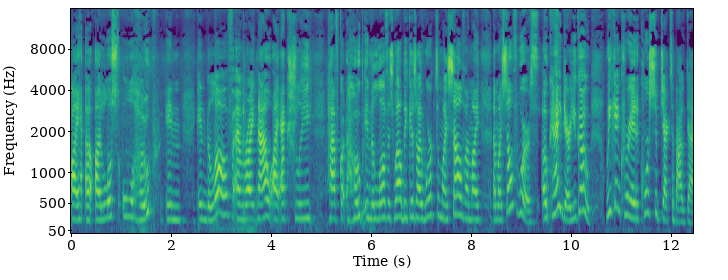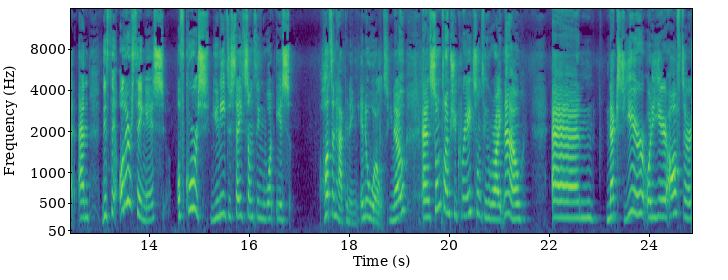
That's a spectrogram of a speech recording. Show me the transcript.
I uh, I lost all hope in in the love, and right now I actually have got hope in the love as well because I worked on myself and my and my self worth. Okay, there you go. We can create a course subject about that, and the th- other thing is, of course, you need to state something what is hot and happening in the world, you know, and sometimes you create something right now and next year or the year after,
